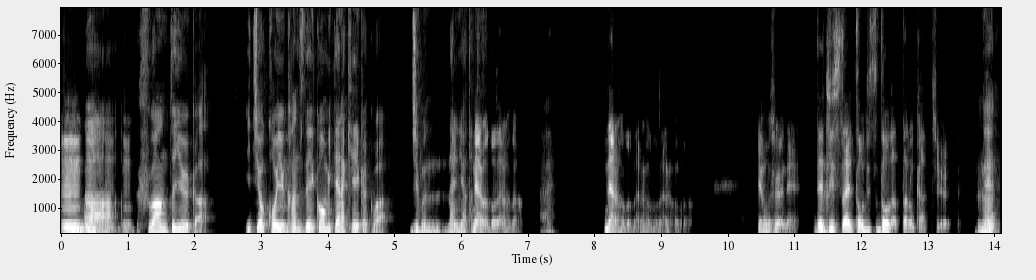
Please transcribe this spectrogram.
うん。まあうんうんうん不安というか、一応こういう感じでいこうみたいな計画は自分なりには立てなるほど、なるほど。はい。なるほど、なるほど、なるほど。いや、面白いね。で、うん実際当日どうだったのかっていう。ね。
